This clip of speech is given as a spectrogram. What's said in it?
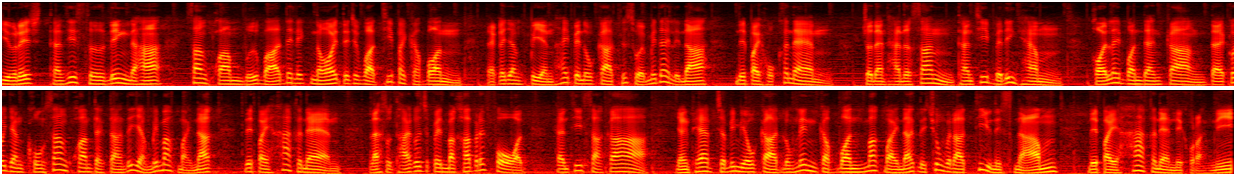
กิริชแทนที่สเตอร์ลิงนะฮะ สร้างความบือหวาได้เล็กน้อยในจังหวะที่ไปกับบอล แต่ก็ยังเปลี่ยนให้เป็นโอกาสที่สวยไม่ได้เลยนะ ได้ไป 6 คะแนน จอแดนแฮนเดอร์สันแทนที่เบลลิงแฮมคอยไล่บอลแดนกลาง แต่ก็ยังคงสร้างความแตกต่างได้อย่างไม่มากมายนัก ได้ไป 5 คะแนน และสุดท้ายก็จะเป็นมาคาร์เรฟฟอร์ดแทนที่ซาก้ายังแทบจะไม่มีโอกาสลงเล่นกับบอลมากมายนักในช่วงเวลาที่อยู่ในสนาม ได้ไป 5 คะแนนในครั้งนี้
